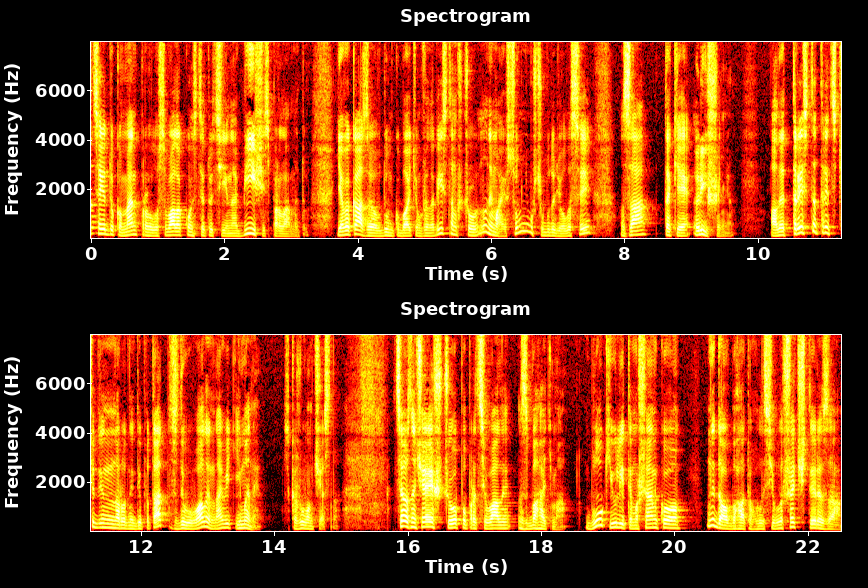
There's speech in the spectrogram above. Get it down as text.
цей документ проголосувала конституційна більшість парламенту. Я виказував думку багатьом журналістам, що ну немає сумніву, що будуть голоси за таке рішення. Але 331 народний депутат здивували навіть і мене, скажу вам чесно. Це означає, що попрацювали з багатьма. Блок Юлії Тимошенко не дав багато голосів, лише 4 за.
